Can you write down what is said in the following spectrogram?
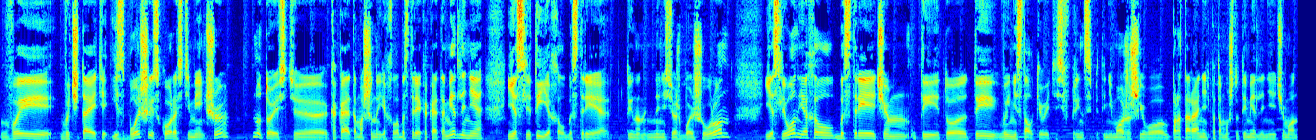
вы вычитаете из большей скорости меньшую, ну, то есть, э, какая-то машина ехала быстрее, какая-то медленнее. Если ты ехал быстрее, ты нанесешь больше урон. Если он ехал быстрее, чем ты, то ты, вы не сталкиваетесь, в принципе. Ты не можешь его протаранить, потому что ты медленнее, чем он.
